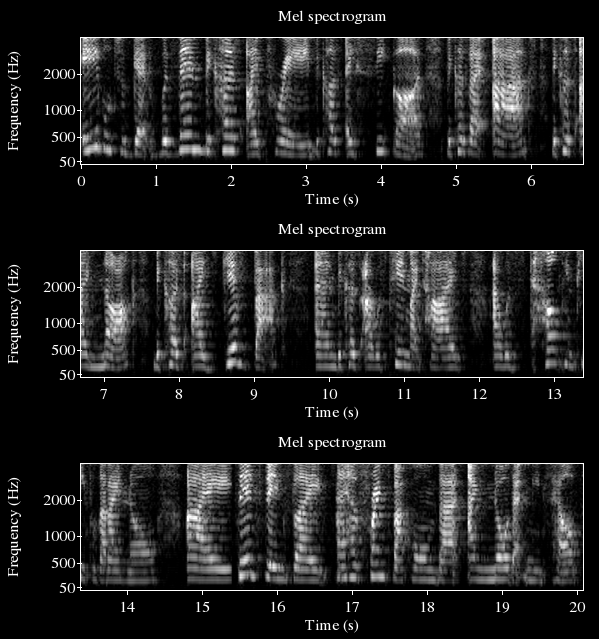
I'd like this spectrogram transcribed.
able to get within because I prayed because I seek God because I ask because I knock because I give back and because I was paying my tithes I was helping people that I know I did things like I have friends back home that I know that needs help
